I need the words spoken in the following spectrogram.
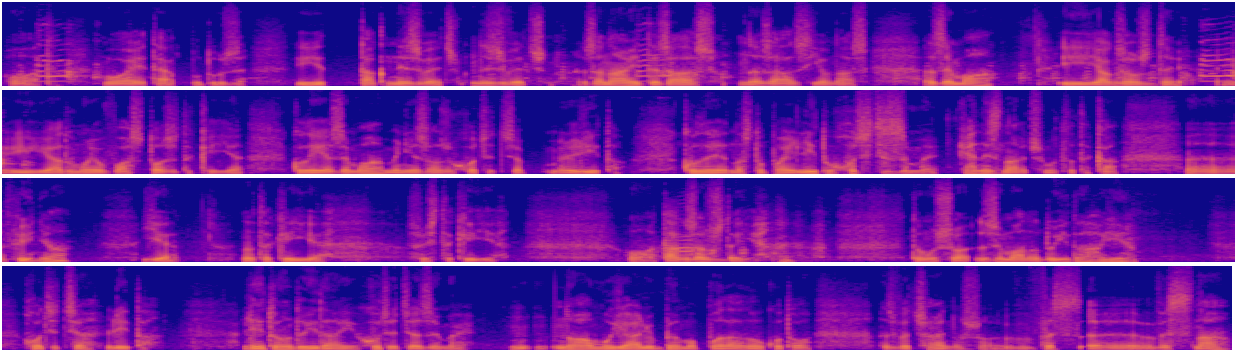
от, буває тепло дуже. І так незвично, незвично. Знаєте, зараз, зараз є в нас зима, і як завжди, і я думаю, у вас теж таке є. Коли є зима, мені завжди хочеться літа. Коли наступає літо, хочеться зими. Я не знаю, чому це така е, фігня є. Ну таке є. Щось таке є. О, так завжди є. Тому що зима надоїдає, хочеться літа. Літо надоїдає, хочеться зими. Ну а моя любима пора року, то звичайно, що вес, е, весна,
